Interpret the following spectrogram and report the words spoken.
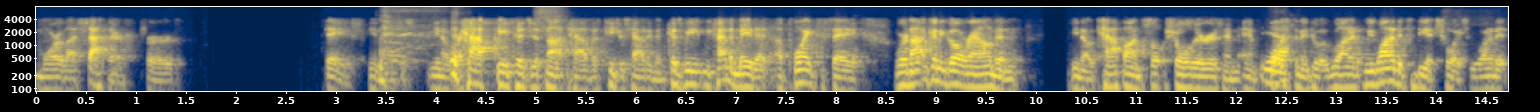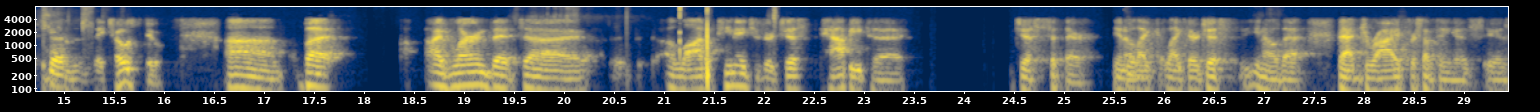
more or less sat there for days. You know, just, you know, we're happy to just not have a teachers having them because we, we kind of made it a point to say, we're not going to go around and, you know, tap on so- shoulders and, and force yeah. them into it. We wanted, we wanted it to be a choice. We wanted it to sure. be something that they chose to. Um, but I've learned that uh, a lot of teenagers are just happy to just sit there. You know, like like they're just you know that that drive for something is is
